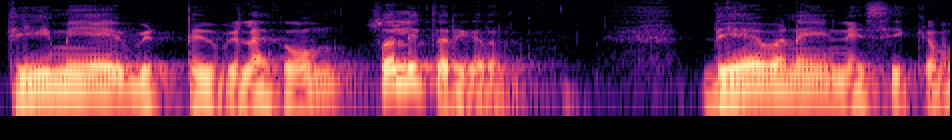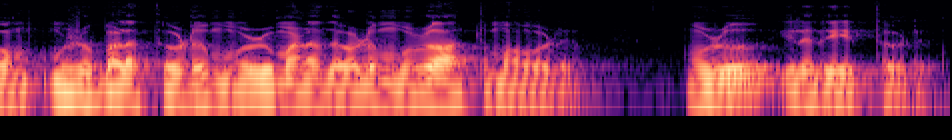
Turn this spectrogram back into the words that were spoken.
தீமையை விட்டு விலகவும் சொல்லித்தருகிறது தேவனை நேசிக்கவும் முழு பலத்தோடு முழு மனதோடு முழு ஆத்மாவோடு முழு இருதயத்தோடு.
